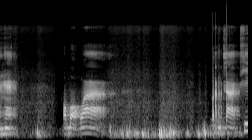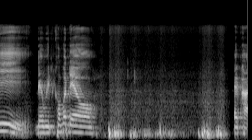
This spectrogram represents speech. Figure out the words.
นะฮะ เขาบอกว่า หลังจากที่เดวิดคาร์วเดลไปผ่า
